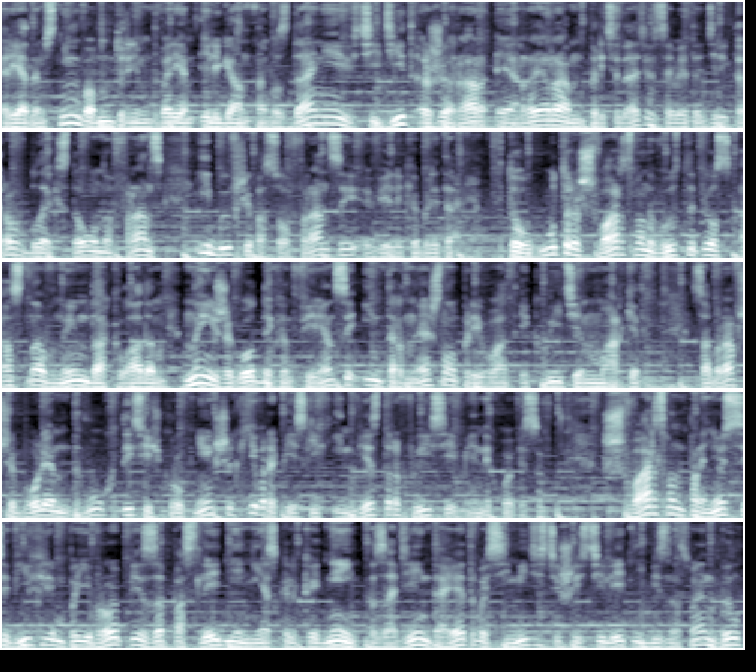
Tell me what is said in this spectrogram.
Рядом с ним во внутреннем дворе элегантного здания сидит Жерар Эррера, председатель совета директоров Blackstone Франц и бывший посол Франции в Великобритании. В то утро Шварцман выступил с основным докладом на ежегодной конференции International Private Equity Market, собравшей более 2000 крупнейших европейских инвесторов и семейных офисов. Шварцман пронесся вихрем по Европе за последние несколько дней. За день до этого 76-летний бизнесмен был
